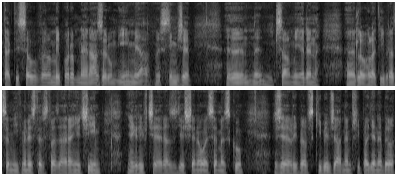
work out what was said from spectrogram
tak ty jsou velmi podobné názoru mým. Já myslím, že ne, psal mi jeden dlouholetý pracovník ministerstva zahraničí někdy včera zděšenou SMS-ku, že Libavský by v žádném případě nebyl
